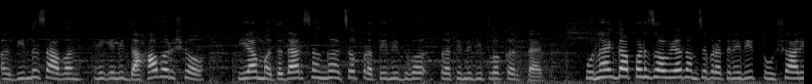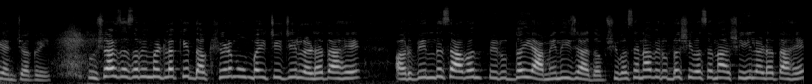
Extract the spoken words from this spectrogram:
अरविंद सावंत हे गेली दहा वर्ष या मतदारसंघाचं प्रतिनिधित्व प्रतिनिधित्व आहेत पुन्हा एकदा आपण जाऊयात आमचे प्रतिनिधी तुषार यांच्याकडे. तुषार जसं मी म्हटलं की दक्षिण मुंबईची जी लढत आहे अरविंद सावंत विरुद्ध यामिनी जाधव. शिवसेना विरुद्ध शिवसेना अशी ही लढत आहे.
